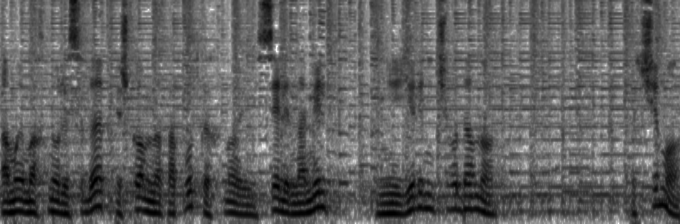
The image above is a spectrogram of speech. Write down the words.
А мы махнули сюда пешком на попутках, ну и сели на мель, не ели ничего давно. Почему?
